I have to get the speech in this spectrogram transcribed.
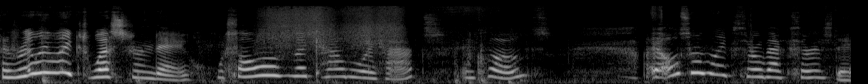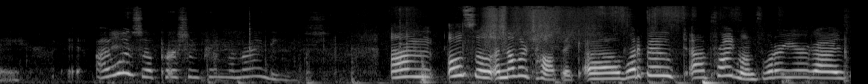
I really liked Western Day with all of the cowboy hats and clothes. I also like Throwback Thursday. I was a person from the 90s. Um. Also, another topic. Uh, what about uh, Pride Month? What are your guys'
